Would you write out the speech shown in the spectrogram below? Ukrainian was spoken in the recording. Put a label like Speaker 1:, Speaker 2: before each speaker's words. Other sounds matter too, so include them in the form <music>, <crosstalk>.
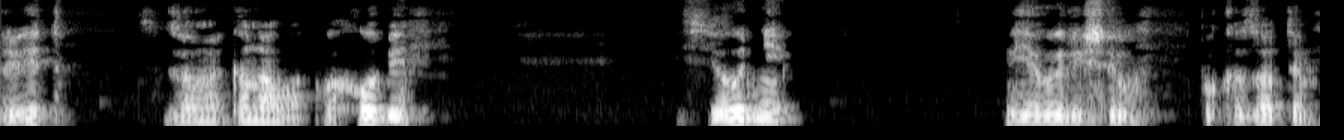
Speaker 1: привіт! З вами канал Аквахобі. І сьогодні я вирішив показати,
